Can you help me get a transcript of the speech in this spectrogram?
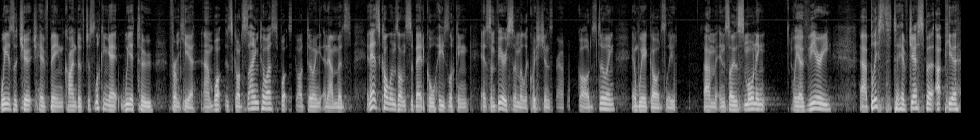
we as a church have been kind of just looking at where to from here. Um, what is God saying to us? What's God doing in our midst? And as Colin's on sabbatical, he's looking at some very similar questions around what God's doing and where God's leading. Um, and so this morning, we are very uh, blessed to have Jasper up here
